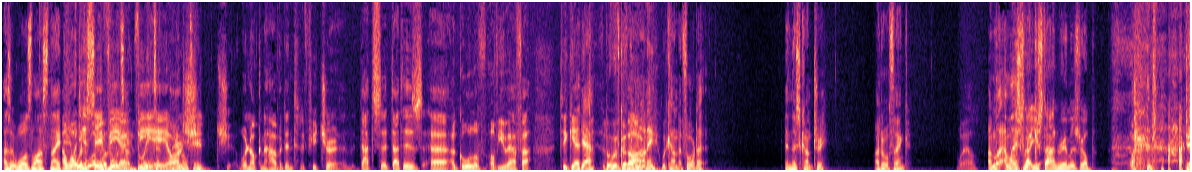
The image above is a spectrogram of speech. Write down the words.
as it was last night. And what do you say with what's a VA, blatant VAR penalty. should, should? We're not going to have it into the future. That's uh, that is uh, a goal of, of UEFA to get. Yeah, but we've got no money. We can't afford it in this country. I don't think. Well, Unless, unless Start, we, you starting rumours, Rob? do,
